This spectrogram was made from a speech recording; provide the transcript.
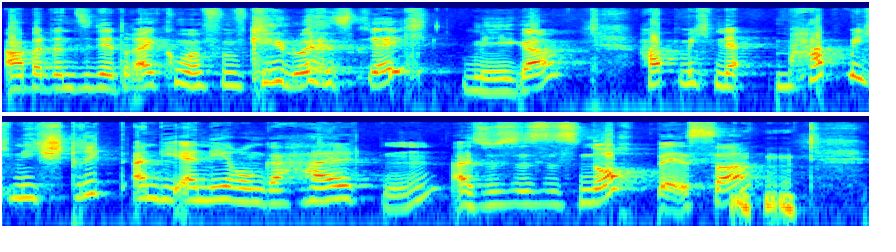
aber dann sind ja 3,5 Kilo erst recht mega. Hab mich, ne, hab mich nicht strikt an die Ernährung gehalten, also es ist noch besser,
